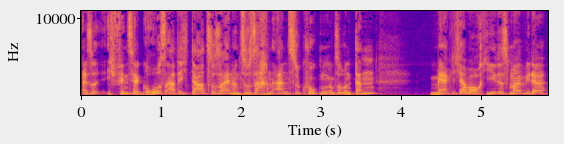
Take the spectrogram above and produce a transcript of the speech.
also ich finde es ja großartig, da zu sein und so Sachen anzugucken und so. Und dann merke ich aber auch jedes Mal wieder,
